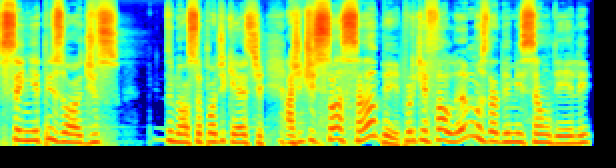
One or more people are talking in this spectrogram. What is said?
100 episódios do nosso podcast. A gente só sabe porque falamos da demissão dele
